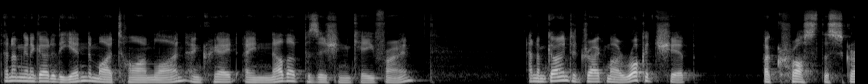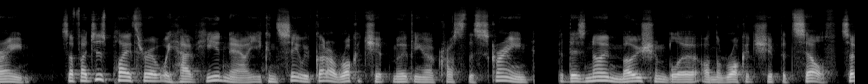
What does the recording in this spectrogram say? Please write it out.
Then I'm going to go to the end of my timeline and create another position keyframe. And I'm going to drag my rocket ship across the screen. So if I just play through what we have here now, you can see we've got our rocket ship moving across the screen, but there's no motion blur on the rocket ship itself. So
